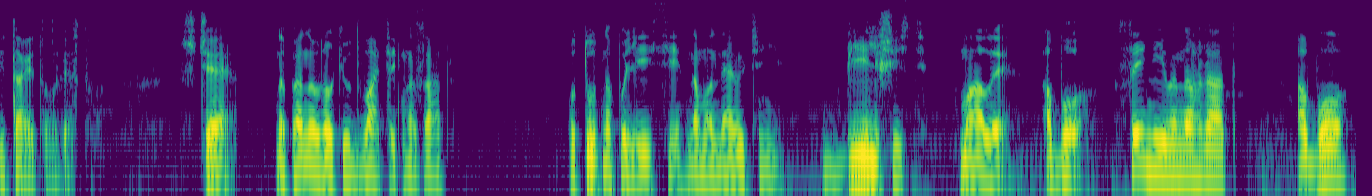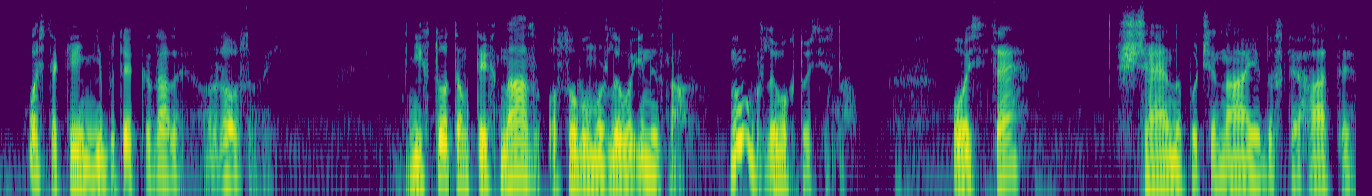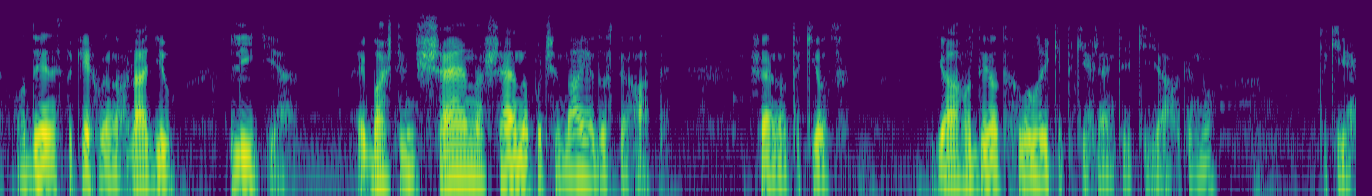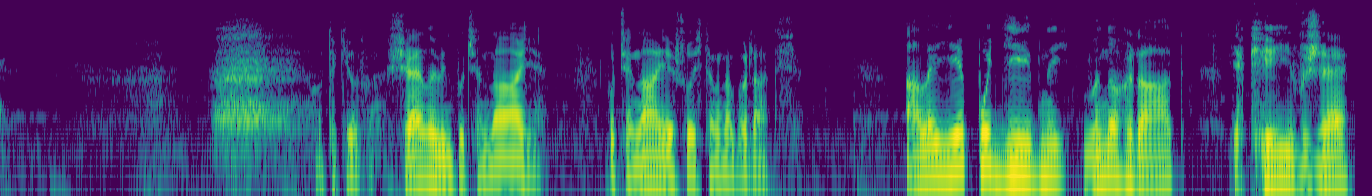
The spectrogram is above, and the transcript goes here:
Вітаю товариство. Ще, напевно, років 20 назад, отут на Поліссі, на Маневичині, більшість мали або синій виноград, або ось такий, нібито, як казали, розовий. Ніхто там тих назв особо, можливо, і не знав. Ну, можливо, хтось і знав. Ось це щено починає достигати один з таких виноградів Лідія. Як бачите, він щено починає достигати. Щено такі от ягоди, от великі такі, гляньте, які ягоди. Ну, такі. От такі от. Щено він починає, починає щось там набиратися. Але є подібний виноград, який вже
